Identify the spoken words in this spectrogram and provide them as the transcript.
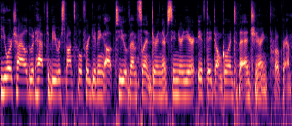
your child would have to be responsible for getting up to U of M Flint during their senior year if they don't go into the engineering program.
